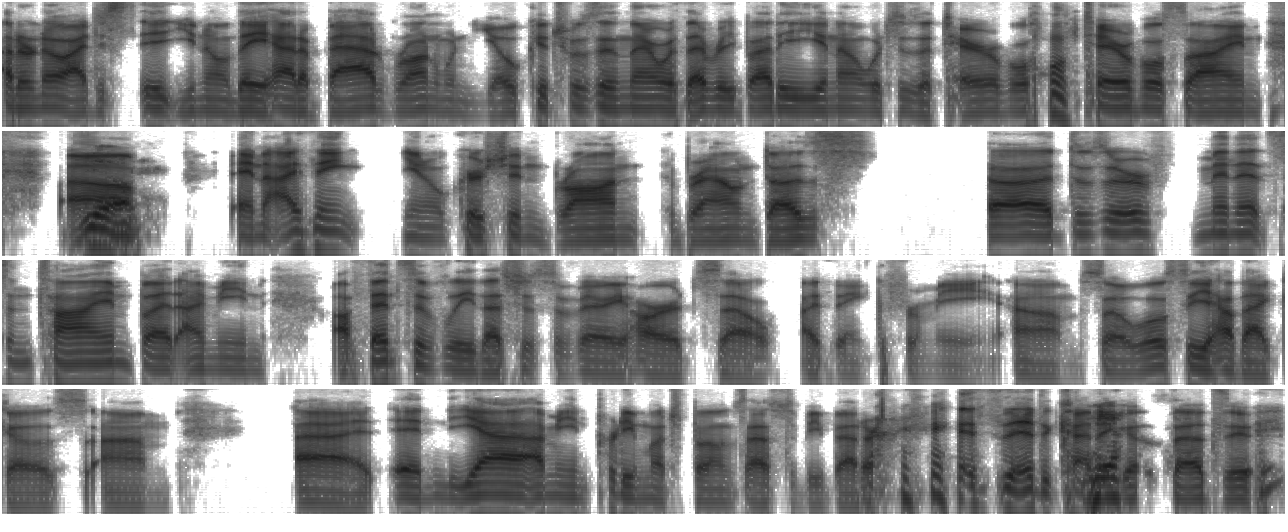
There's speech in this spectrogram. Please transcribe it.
I don't know. I just it, you know they had a bad run when Jokic was in there with everybody, you know, which is a terrible, terrible sign. Yeah. Um, and I think you know Christian Braun Brown does uh deserve minutes and time, but I mean offensively that's just a very hard sell, I think, for me. Um, so we'll see how that goes. Um, uh, and yeah, I mean, pretty much Bones has to be better. it kind of Yeah. goes down to,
